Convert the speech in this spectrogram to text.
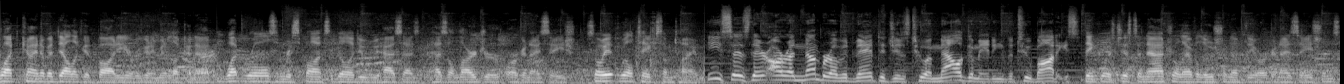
What kind of a delegate body are we going to be looking at? What roles and responsibility we has as, as a larger organization? So it will take some time. He says there are a number of advantages to amalgamating the two bodies. I think it was just a natural evolution of the organizations.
